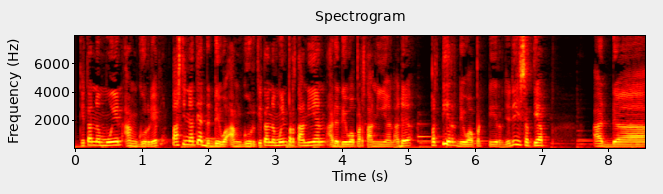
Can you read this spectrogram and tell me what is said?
Kita nemuin anggur ya pasti nanti ada dewa anggur. Kita nemuin pertanian ada dewa pertanian. Ada petir dewa petir. Jadi setiap ada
